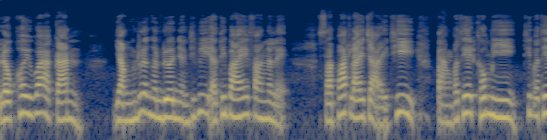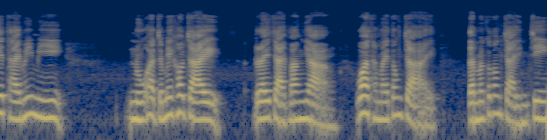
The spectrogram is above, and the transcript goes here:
แล้วค่อยว่ากันอย่างเรื่องเงินเดือนอย่างที่พี่อธิบายให้ฟังนั่นแหละสภาพรายจ่ายที่ต่างประเทศเขามีที่ประเทศไทยไม่มี หนูอาจจะไม่เข้าใจรายจ่ายบางอย่าง ว่าทำไมต้องจ่าย แต่มันก็ต้องจ่ายจริง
